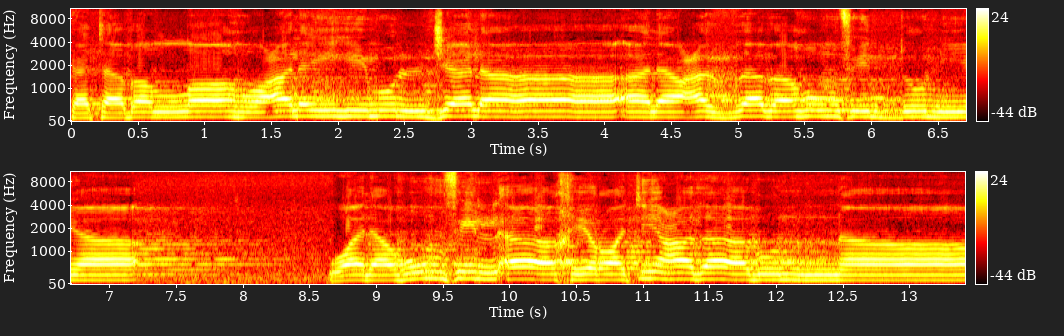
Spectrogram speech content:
كتب الله عليهم الجلاء لعذبهم في الدنيا. ولهم في الآخرة عذاب النار.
